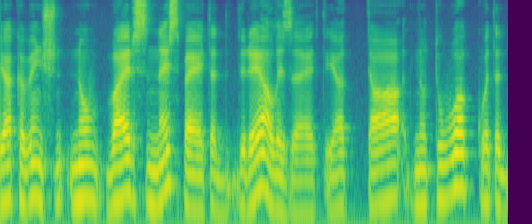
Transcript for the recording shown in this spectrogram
ja, ka viņš nu, vairs nespēja realizēt ja, tā, nu, to, ko tad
